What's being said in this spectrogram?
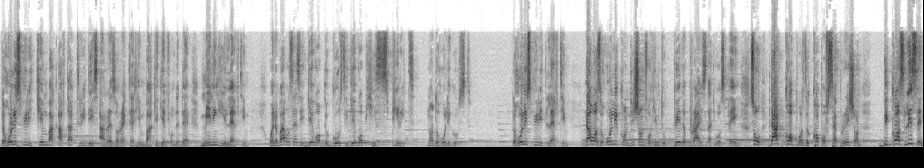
The holy spirit came back after three days and resurrected him back again from the dead meaning he left him. When the bible says he gave up the ghost he gave up his spirit not the holy ghost the holy spirit left him. That was the only condition for him to pay the price that he was paying. So that cup was the cup of separation because listen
